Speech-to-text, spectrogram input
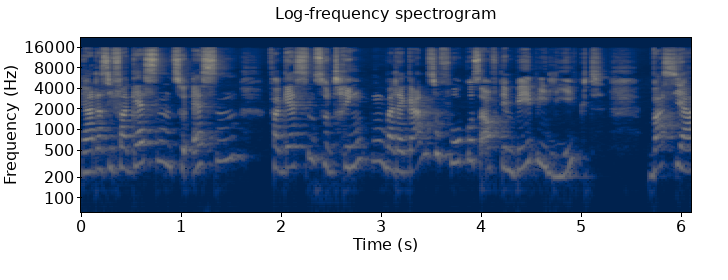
Ja, dass sie vergessen zu essen, vergessen zu trinken, weil der ganze Fokus auf dem Baby liegt, was ja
